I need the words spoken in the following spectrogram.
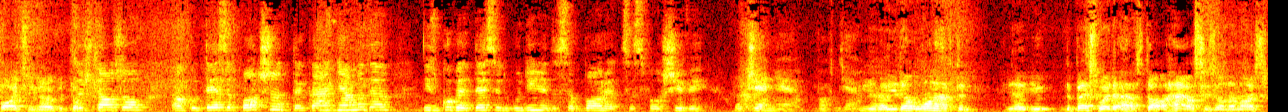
fighting over doctrines. Защото ако те започнат така, няма да изгубят 10 години да се борят с фалшиви учения в тях. You know, you don't want to have to, you know, you, the best way to have, start a house is on a nice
